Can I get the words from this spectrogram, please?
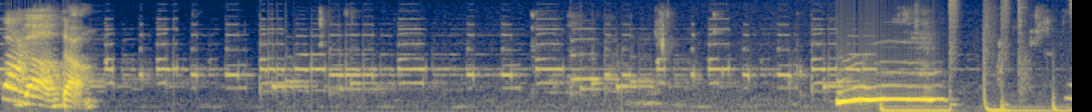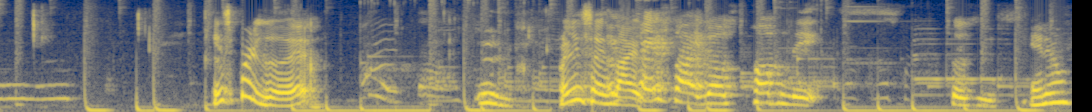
Go. go. Mm. It's pretty good. Mm. It just tastes It like tastes like those public cookies. you know.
